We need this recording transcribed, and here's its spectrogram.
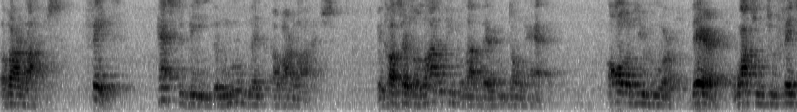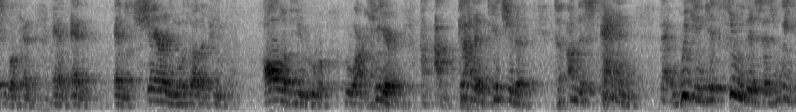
of our lives. Faith has to be the movement of our lives. Because there's a lot of people out there who don't have it all of you who are there watching through Facebook and, and, and, and sharing with other people, all of you who, who are here, I, I gotta get you to, to understand that we can get through this as we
